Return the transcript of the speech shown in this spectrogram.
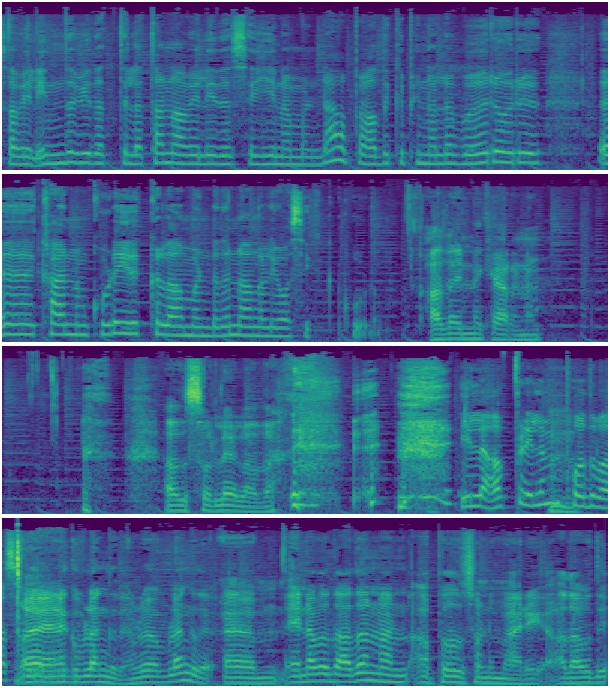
ஸோ அவையில் இந்த விதத்தில் தான் அவையில் இதை செய்யணும்னா அப்போ அதுக்கு பின்னால் வேற ஒரு காரணம் கூட இருக்கலாம்ன்றதை நாங்கள் யோசிக்கக்கூடும் அது என்ன காரணம்? அது சொல்லலாதா இல்லை அப்படி இல்லாமல் பொதுவாக எனக்கு விளங்குது விளங்குது. என்ன வந்து அதான் நான் அப்போது சொன்ன மாதிரி அதாவது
